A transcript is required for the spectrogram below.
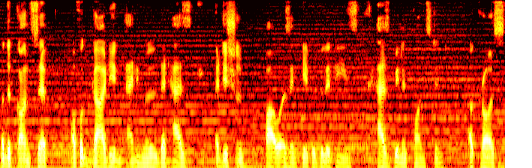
But the concept of a guardian animal that has additional powers and capabilities has been a constant across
